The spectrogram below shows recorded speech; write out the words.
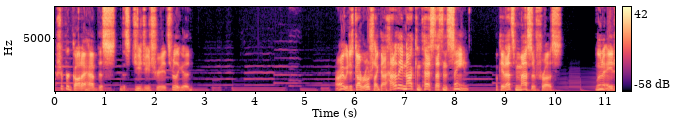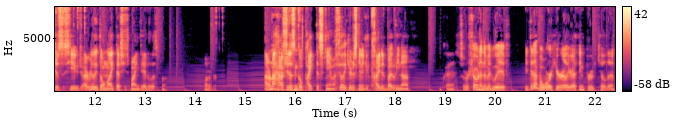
Actually forgot I have this this GG tree. It's really good. Alright, we just got Rosh like that. How do they not contest? That's insane. Okay, that's massive for us. Luna Aegis is huge. I really don't like that she's buying Daedalus, but whatever. I don't know how she doesn't go Pike this game. I feel like you're just gonna get kited by Lina. Okay, so we're showing in the mid wave. They did have a ward here earlier. I think Brood killed it.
